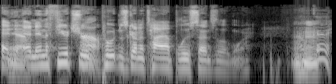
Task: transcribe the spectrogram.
and Yeah. and in the future, Oh. Putin's going to tie up loose ends a little more. Okay.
